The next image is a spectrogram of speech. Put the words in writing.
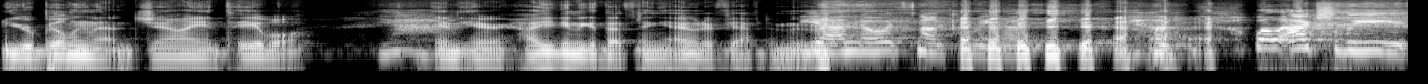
you were building that giant table yeah. in here. How are you going to get that thing out if you have to move? it? Yeah, no, it's not coming out. yeah. Well, actually,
